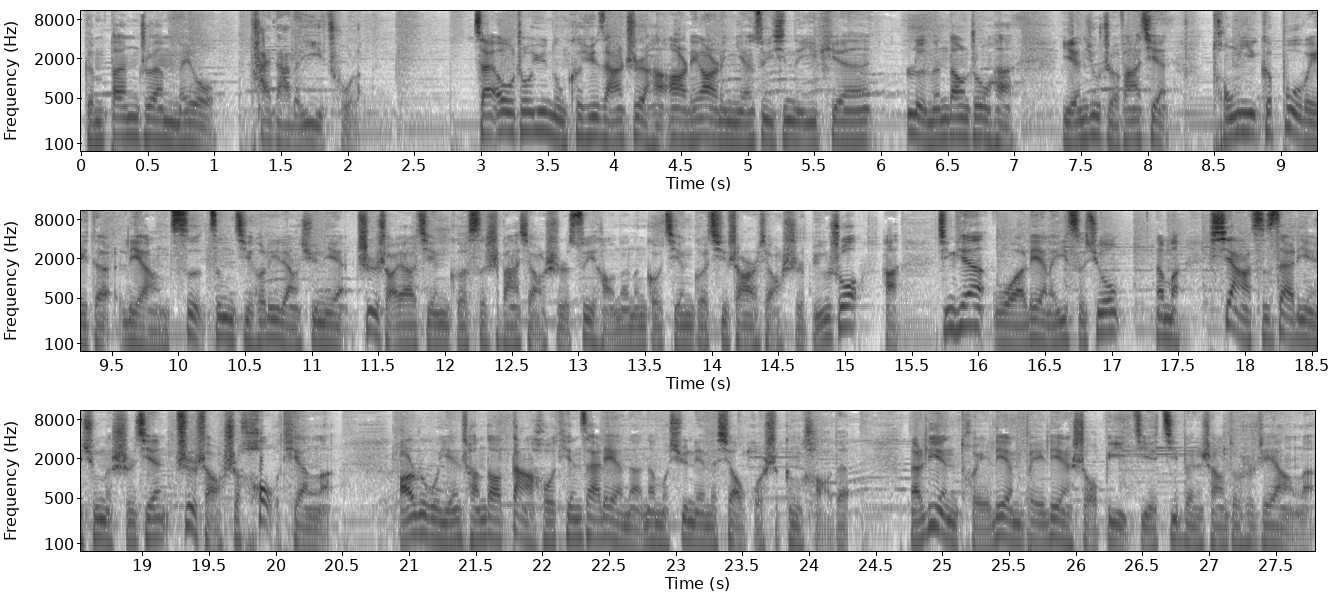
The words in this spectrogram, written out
跟搬砖没有太大的益处了。在欧洲运动科学杂志哈，二零二零年最新的一篇论文当中哈，研究者发现。同一个部位的两次增肌和力量训练，至少要间隔四十八小时，最好呢能够间隔七十二小时。比如说啊，今天我练了一次胸，那么下次再练胸的时间至少是后天了。而如果延长到大后天再练呢，那么训练的效果是更好的。那练腿、练背、练手臂也基本上都是这样了。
